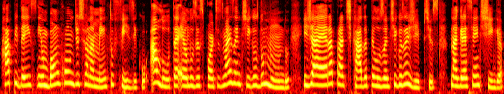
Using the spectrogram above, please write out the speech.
rapidez e um bom condicionamento físico. A luta é um dos esportes mais antigos do mundo e já era praticada pelos antigos egípcios, na Grécia Antiga.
